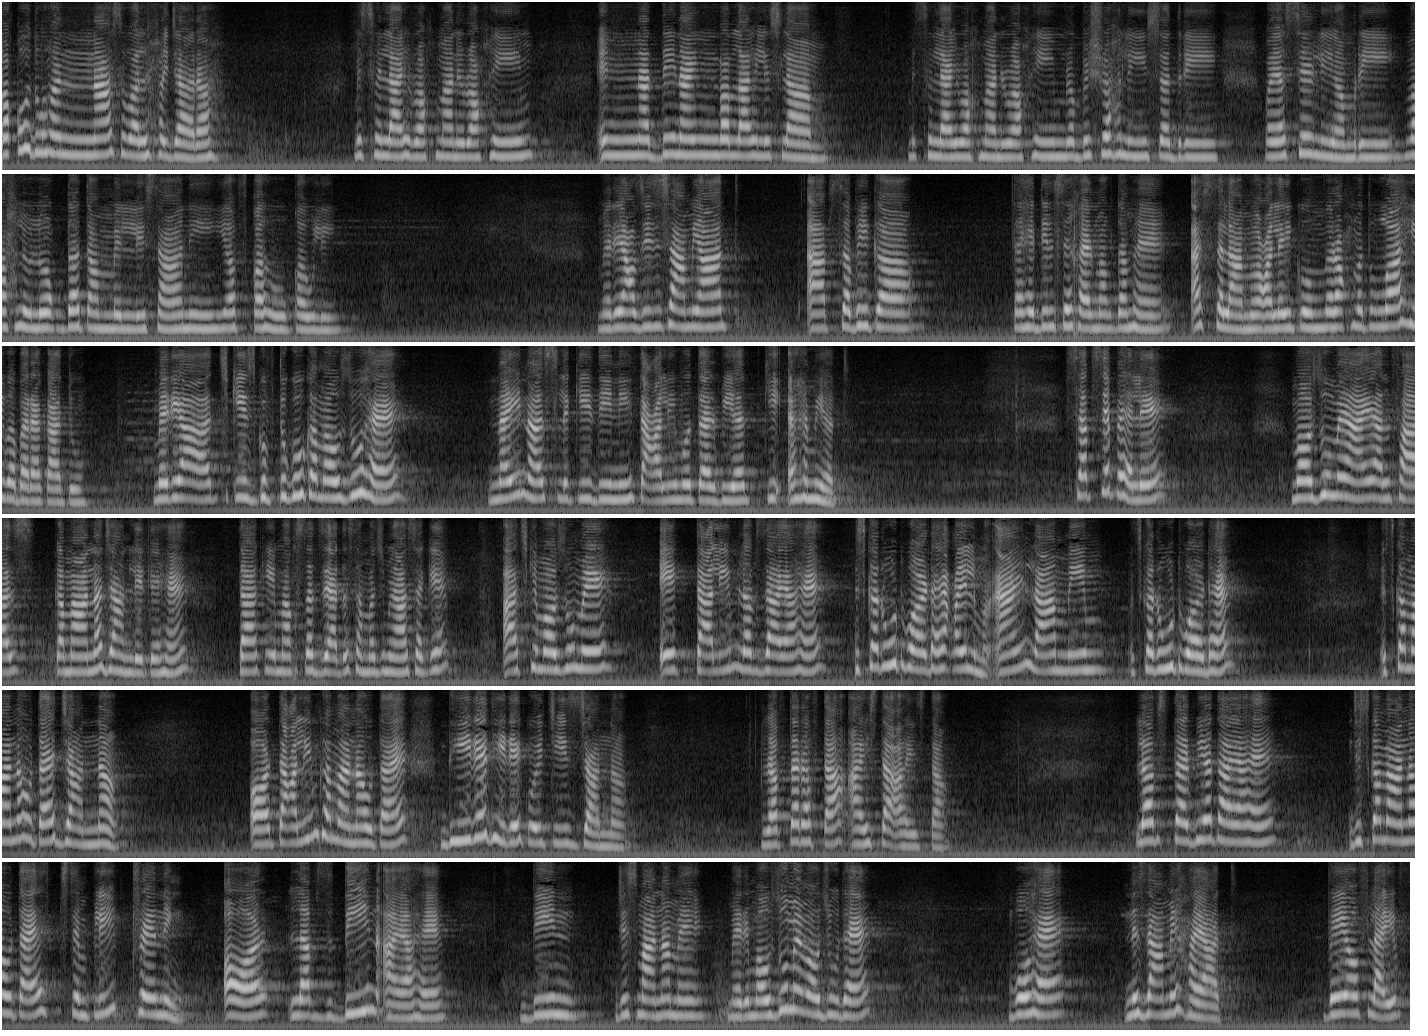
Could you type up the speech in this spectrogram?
वक़ूदुहन्नास वल हिजारा। बिस्मिल्लाहिर्रहमानिर्रहीम। इन्नद्दीन इंदल्लाहिल इस्लाम। बिस्मिल्लाहिर्रहमानिर्रहीम। रब्बिश्रह ली सदरी वयस्सिर ली अमरी। वहलुल उक़दतम मिन लिसानी यफ़क़हू क़ौली। मेरे अज़ीज़ सामियात, आप सभी का तहे दिल से खैर मकदम है। अस्सलामु अलैकुम रहमतुल्लाहि व बरकातुहू मेरी आज की इस गुफ्तु का मौजू है नई नस्ल की दीनी तालीम व तरबियत की अहमियत। सबसे पहले मौजू में आए अल्फाज का माना जान लेते हैं, ताकि मकसद ज़्यादा समझ में आ सके। आज के मौजू में एक तालीम लफ्ज़ आया है इसका रूट वर्ड है इल्म, आइन, लाम, मीम, इसका रूट वर्ड है। इसका माना होता है जानना। और तालीम का माना होता है धीरे धीरे कोई चीज़ जानना। रफ्ता रफ्ता, आहिस्ता आहिस्ता। लफ्ज़ तरबियत आया है, जिसका माना होता है सिंपली ट्रेनिंग और लफ्ज़ दीन आया है। दीन जिस माना में, मेरे मौजू में मौजूद है, वो है निज़ाम हयात वे ऑफ़ लाइफ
